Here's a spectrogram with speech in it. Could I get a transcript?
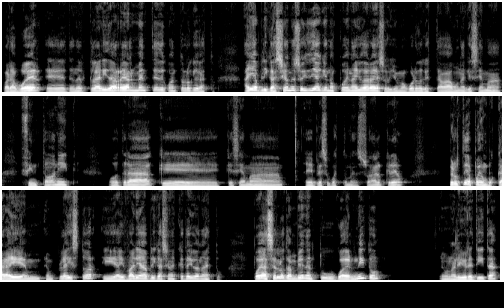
para poder eh, tener claridad realmente de cuánto es lo que gasto. Hay aplicaciones hoy día que nos pueden ayudar a eso. Yo me acuerdo que estaba una que se llama FinTonic, otra que, se llama eh, presupuesto mensual, creo. Pero ustedes pueden buscar ahí en, Play Store y hay varias aplicaciones que te ayudan a esto. Puedes hacerlo también en tu cuadernito, en una libretita.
